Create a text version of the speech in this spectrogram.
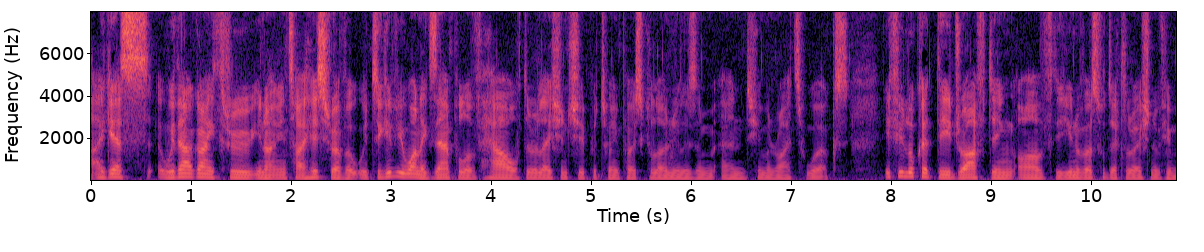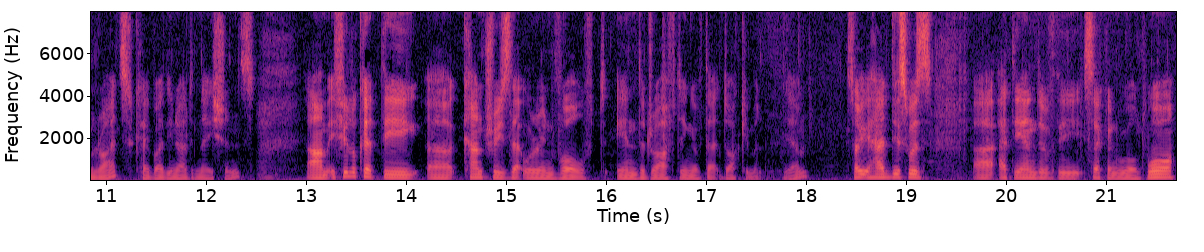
I guess without going through you know entire history of it, to give you one example of how the relationship between post-colonialism and human rights works. If you look at the drafting of the Universal Declaration of Human Rights, okay, by the United Nations, um, if you look at the uh, countries that were involved in the drafting of that document, yeah. So you had this was uh, at the end of the Second World War.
